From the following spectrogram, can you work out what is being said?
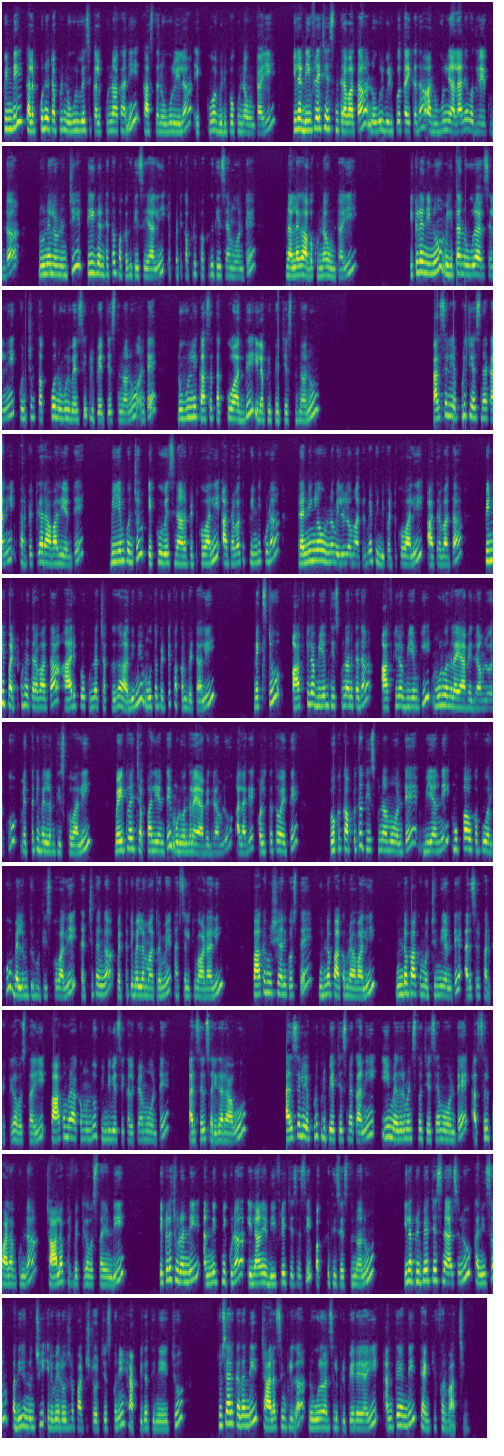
పిండి కలుపుకునేటప్పుడు నువ్వులు వేసి కలుపుకున్నా కానీ కాస్త నువ్వులు ఇలా ఎక్కువ విడిపోకుండా ఉంటాయి. ఇలా డీప్ ఫ్రై చేసిన తర్వాత నువ్వులు విడిపోతాయి కదా ఆ నువ్వుల్ని అలానే వదిలేయకుండా నూనెలో నుంచి టీ గంటతో పక్కకు తీసేయాలి. ఎప్పటికప్పుడు పక్కకు తీసాము అంటే నల్లగా అవ్వకుండా ఉంటాయి. ఇక్కడ నేను మిగతా నువ్వుల అరిసెల్ని కొంచెం తక్కువ నువ్వులు వేసి ప్రిపేర్ చేస్తున్నాను. అంటే నువ్వుల్ని కాస్త తక్కువ అద్ది ఇలా ప్రిపేర్ చేస్తున్నాను. అరిసెలు ఎప్పుడు చేసినా కానీ పర్ఫెక్ట్గా రావాలి అంటే బియ్యం కొంచెం ఎక్కువ వేసి నానబెట్టుకోవాలి. ఆ తర్వాత పిండి కూడా రన్నింగ్లో ఉన్న మిల్లులో మాత్రమే పిండి పట్టుకోవాలి. ఆ తర్వాత పిండి పట్టుకున్న తర్వాత ఆరిపోకుండా చక్కగా అదిమి మూత పెట్టి పక్కన పెట్టాలి. నెక్స్ట్ హాఫ్ కిలో బియ్యం తీసుకున్నాను కదా! హాఫ్ కిలో బియ్యంకి మూడు వందల యాభై గ్రాముల వరకు మెత్తటి బెల్లం తీసుకోవాలి. వెయిట్ వైజ్ చెప్పాలి అంటే మూడు వందల యాభై గ్రాములు. అలాగే కొలతతో అయితే ఒక కప్పుతో తీసుకున్నాము అంటే బియ్యాన్ని ముప్పావు కప్పు వరకు బెల్లం తురుము తీసుకోవాలి. ఖచ్చితంగా మెత్తటి బెల్లం మాత్రమే అరిసెలకి వాడాలి. పాకం విషయానికి వస్తే ఉండ పాకం రావాలి. ఉండ పాకం వచ్చింది అంటే అరిసెలు పర్ఫెక్ట్గా వస్తాయి. పాకం రాకముందు పిండి వేసి కలిపాము అంటే అరిసెలు సరిగా రావు. అరిసెలు ఎప్పుడు ప్రిపేర్ చేసినా కానీ ఈ మెజర్మెంట్స్తో చేసాము అంటే అస్సలు పాడవకుండా చాలా పర్ఫెక్ట్గా వస్తాయండి. ఇక్కడ చూడండి అన్నిటినీ కూడా ఇలానే డీప్ చేసేసి పక్కకు తీసేస్తున్నాను. ఇలా ప్రిపేర్ చేసిన అరిసెలు కనీసం పదిహేను నుంచి ఇరవై రోజుల పాటు స్టోర్ చేసుకొని హ్యాపీగా తినేయచ్చు. చూశారు కదండి? చాలా సింపుల్గా నువ్వుల అరిసెలు ప్రిపేర్ అయ్యాయి. అంతే అండి. Thank you for watching.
